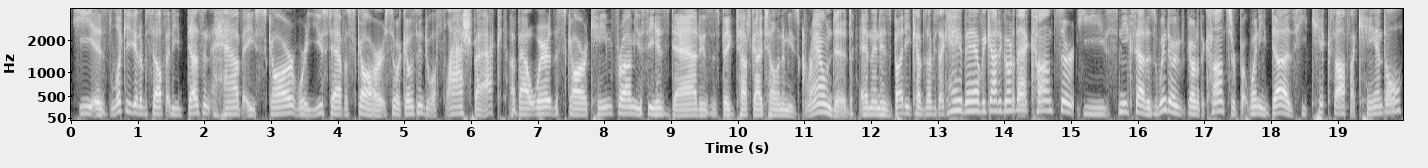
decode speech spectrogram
he is looking at himself and he doesn't have a scar where he used to have a scar. So, it goes into a flashback about where the scar came from. You see his dad, who's this big tough guy, telling him he's grounded. And then his buddy comes up. He's like, hey, man, we got to go to that concert. He sneaks out his window to go to the concert, but when he does, he kicks takes off a candle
